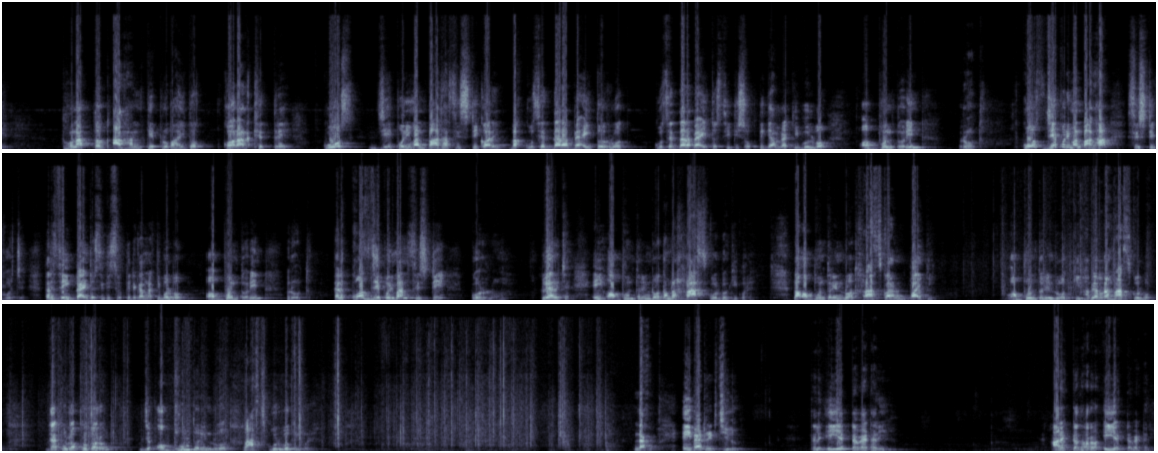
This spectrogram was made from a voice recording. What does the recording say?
ধনাত্মক আধানকে প্রবাহিত করার ক্ষেত্রে কোষ যে পরিমাণ বাধা সৃষ্টি করে বা কোষের দ্বারা ব্যয়িত রোধ, কোষের দ্বারা ব্যয়িত স্থিতিশক্তিকে আমরা কি বলব? অভ্যন্তরীণ রোধ। কোষ যে পরিমাণ বাধা সৃষ্টি করছে, তাহলে সেই ব্যয়িত স্থিতিশক্তিটাকে আমরা কি বলব? অভ্যন্তরীণ রোধ। তাহলে কোষ যে পরিমাণ সৃষ্টি করল। ক্লিয়ার হচ্ছে এই অভ্যন্তরীণ রোধ আমরা হ্রাস করব কি করে? না, অভ্যন্তরীণ রোধ হ্রাস করার উপায় কি? অভ্যন্তরীণ রোধ কীভাবে আমরা হ্রাস করব? দেখো, লক্ষ্য করো যে অভ্যন্তরীণ রোধ হ্রাস করব কি করে? দেখো, এই ব্যাটারি ছিল। তাহলে এই একটা ব্যাটারি, আরেকটা ধরো, এই একটা ব্যাটারি।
